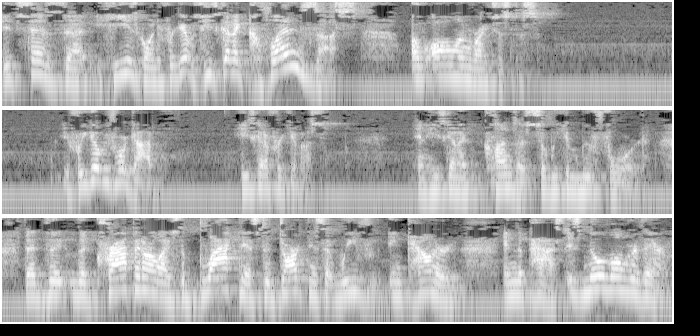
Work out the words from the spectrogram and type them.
it says that He is going to forgive us, He's going to cleanse us of all unrighteousness if we go before God, He's going to forgive us and He's going to cleanse us so we can move forward. That the, the crap in our lives, the blackness, the darkness that we've encountered in the past is no longer there.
